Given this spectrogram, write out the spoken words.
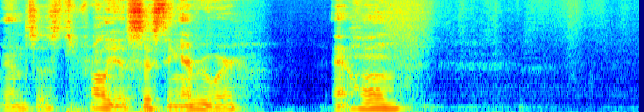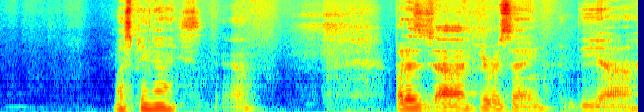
Man's just probably assisting everywhere. At home. Must be nice. Yeah. But as uh, you were saying, the uh,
